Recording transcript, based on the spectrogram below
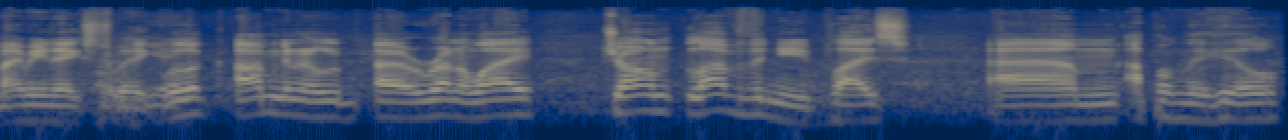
maybe next week. Yeah. Well, look, I'm going to uh, run away. John, love the new place um, up on the hill.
